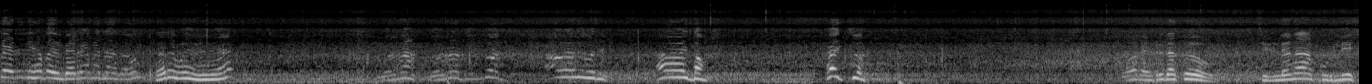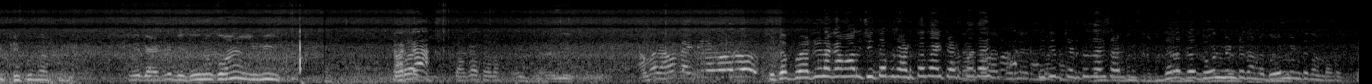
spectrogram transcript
बॅटरी दाखव. चिडलं ना कुर्ली अशी फेकून हे बॅटरी भिजवू नको हा तिथं बॅटरी नका मारू तिथं चढतात आहे चढतात आहे. तिथे चढतात आहे जरा दोन मिनिटं थांबा दोन मिनिटं थांबा फक्त.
